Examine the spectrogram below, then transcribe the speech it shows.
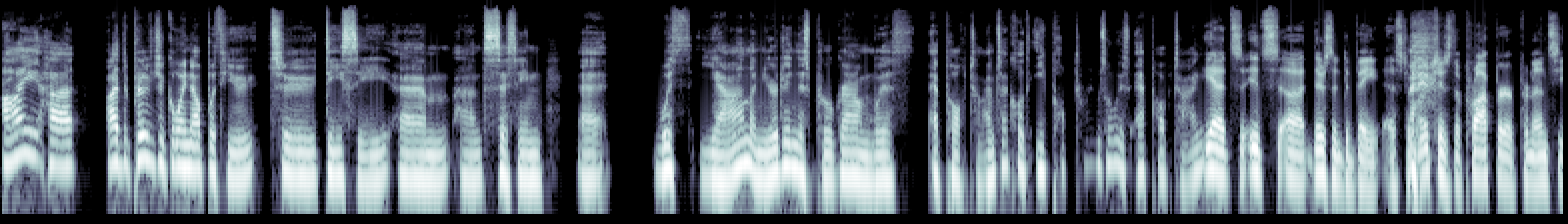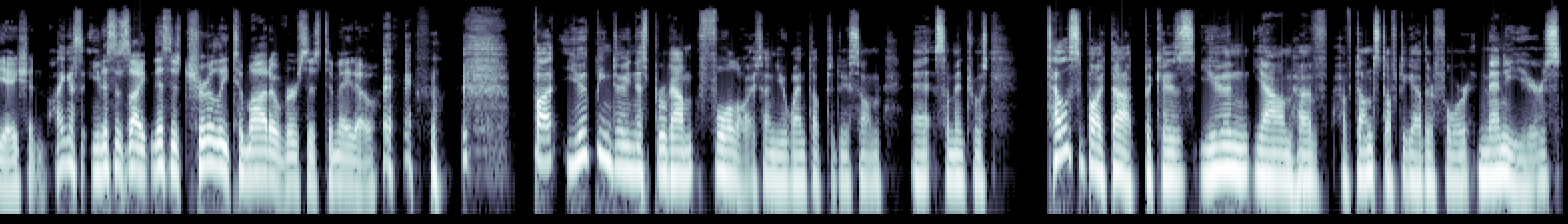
I had I had the privilege of going up with you to DC um, and sitting uh, with Jan, and you're doing this program with Epoch Times. I call it Epoch Times, always Epoch Times. Yeah, it's it's uh, there's a debate as to which is the proper pronunciation. I guess this is like this is truly tomato versus tomato. but you've been doing this program Fallout, and you went up to do some uh, some intros. Tell us about that because you and Jan have have done stuff together for many years,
